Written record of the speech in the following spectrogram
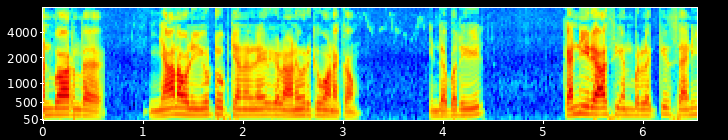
அன்பார்ந்த ஞானவழி யூடியூப் சேனல் நேர்கள் அனைவருக்கும் வணக்கம். இந்த பதிவில் கன்னி ராசி அன்பர்களுக்கு சனி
